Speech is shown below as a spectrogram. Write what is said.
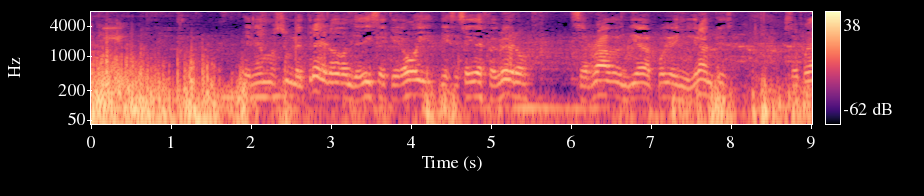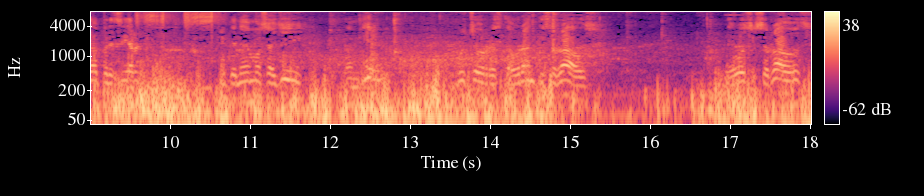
Aquí tenemos un letrero donde dice que hoy, 16 de febrero, cerrado en Día de Apoyo a Inmigrantes, se puede apreciar que tenemos allí también muchos restaurantes cerrados, negocios cerrados.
